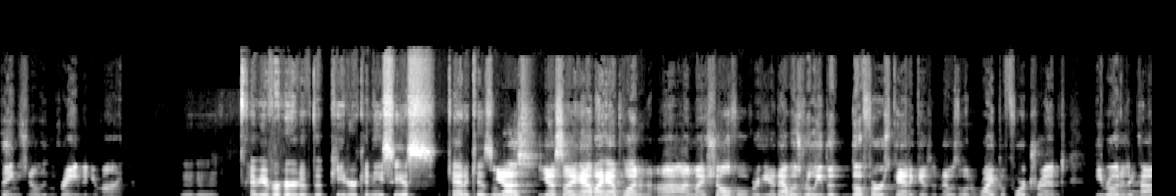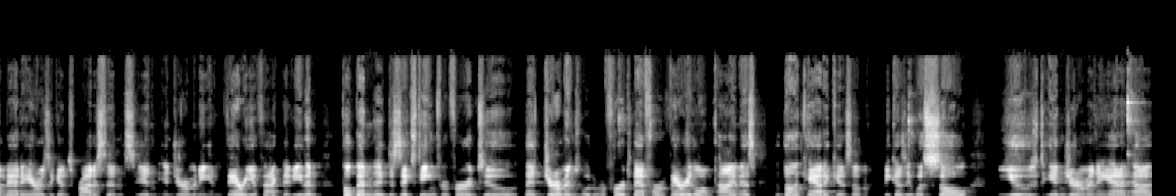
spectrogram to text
things, you know, ingrained in your mind. Mm-hmm. Have you ever heard of the Peter Canisius Catechism? Yes, yes, I have. I have one uh, on my shelf over here. That was really the the first catechism. That was the one right before Trent. He wrote yeah. it to combat errors against Protestants in in Germany, and very effective. Even Pope Benedict XVI referred to that Germans would refer to that for a very long time as the Catechism because it was so used in Germany. At uh,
